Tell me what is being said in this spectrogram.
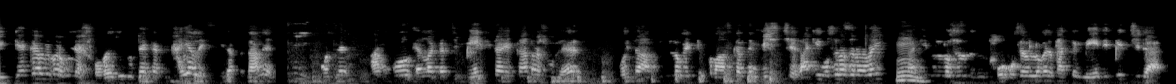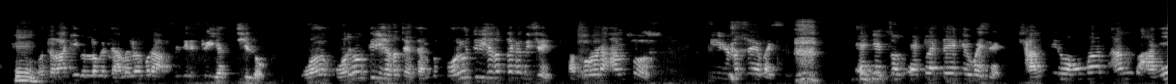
এই টাকার ব্যাপার সবাই কিন্তু টাকা খাইয়া লেছে এটা তো জানেন? কি বলছে আমগো এলাকার যে মেয়েটাকে কাটা শুনে ওইটা আপনি লোক একটু মাঝখানে মিশছে। রাখি বসে আছে না ভাই? হুম। রাখি বসে লোকের থাকতে মেহেদি পিচ্ছিটা। হুম। রাকিবের লোকের ঝামেলার পরে আফ্রিদির একটু ইয়ে ছিল। পরেও তিরিশ হাজার চাইছে আমি তো পরেও তিরিশ হাজার টাকা দিছে। আর তোর ওটা তিরিশ হাজার টাকা পাইছে। এক একজন এক লাখ টাকা কেউ পাইছে। শান্তি রহমান আমি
